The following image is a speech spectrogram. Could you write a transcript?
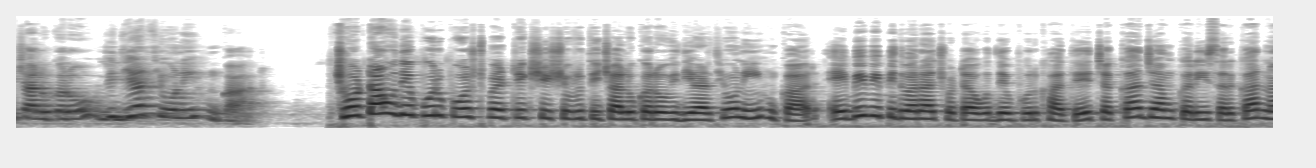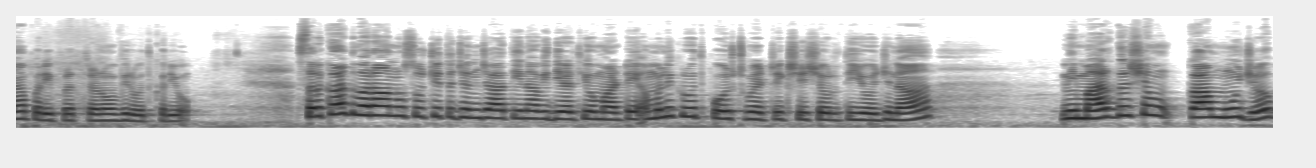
ચાલુ કરો, વિદ્યાર્થીઓની હુંકાર. છોટાઉદેપુર પોસ્ટ મેટ્રિક શિષ્યવૃત્તિ ચાલુ કરો, વિદ્યાર્થીઓની હુંકાર. એબીવીપી દ્વારા છોટાઉદેપુર ખાતે ચક્કાજામ કરી સરકારના પરિપત્રનો વિરોધ કર્યો. સરકાર દ્વારા અનુસૂચિત જનજાતિના વિદ્યાર્થીઓ માટે અમલીકૃત પોસ્ટ મેટ્રિક શિષ્યવૃત્તિ યોજના ની માર્ગદર્શિકા મુજબ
